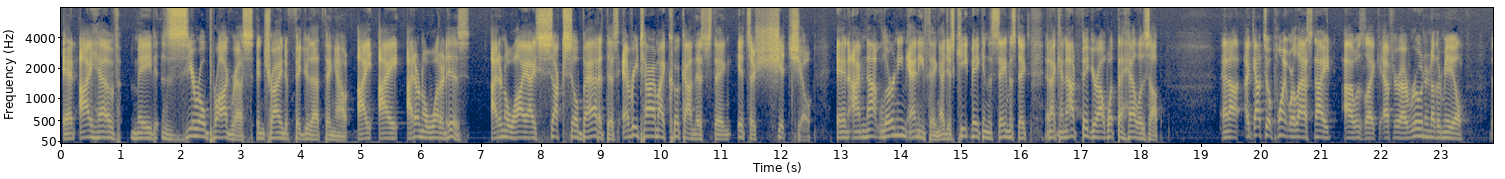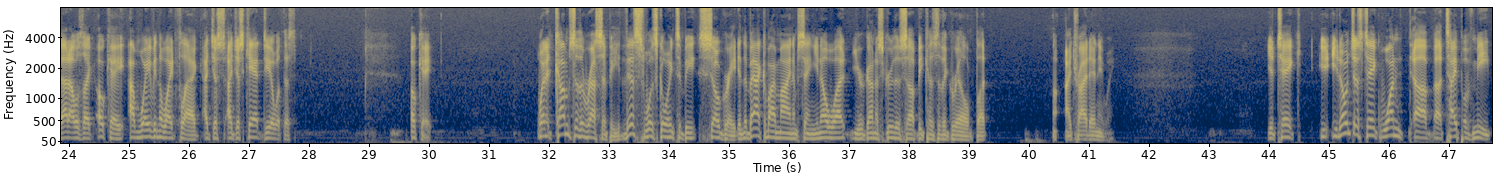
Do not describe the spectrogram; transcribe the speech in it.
And I have made zero progress in trying to figure that thing out. I, I, I don't know what it is. I don't know why I suck so bad at this. Every time I cook on this thing, it's a shit show. And I'm not learning anything. I just keep making the same mistakes, and I cannot figure out what the hell is up. And I, I got to a point where last night I was like, after I ruined another meal, that I was like, okay, I'm waving the white flag. I just, I just can't deal with this. Okay, when it comes to the recipe, this was going to be so great. In the back of my mind, I'm saying, you know what? You're going to screw this up because of the grill, but I tried anyway. You take you, you don't just take one uh, uh, type of meat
